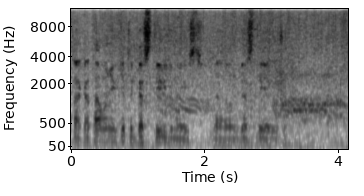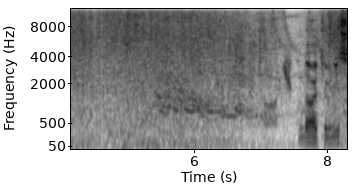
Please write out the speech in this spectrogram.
Так, а там у них где-то гасты, видимо, есть. Да, вон гасты я вижу. Давайте вниз.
